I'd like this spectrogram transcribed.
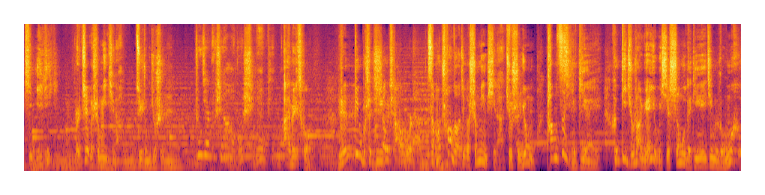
替伊吉吉，而这个生命体呢，最终就是人。中间不是有好多实验品吗？哎，没错，人并不是第一个产物了。怎么创造这个生命体呢？就是用他们自己的 DNA 和地球上原有一些生物的 DNA 进行融合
